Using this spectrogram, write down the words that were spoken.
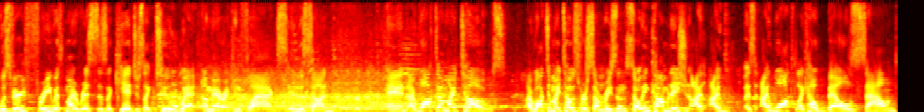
was very free with my wrists as a kid, just like two wet American flags in the sun. And I walked on my toes. I walked on my toes for some reason. So in combination, I, I, I walked like how bells sound.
